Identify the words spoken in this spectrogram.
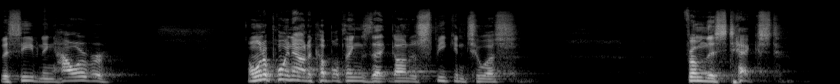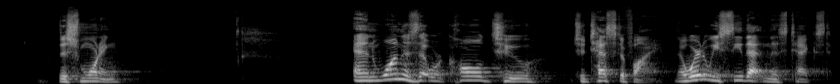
this evening. However, I want to point out a couple things that God is speaking to us from this text this morning. And one is that we're called to, to testify. Now, where do we see that in this text?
